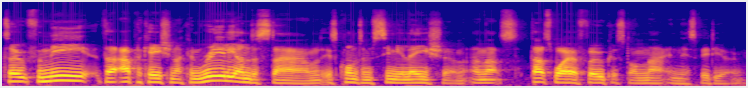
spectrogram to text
So for me, the application I can really understand is quantum simulation, and that's, that's why I've focused on that in this video.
